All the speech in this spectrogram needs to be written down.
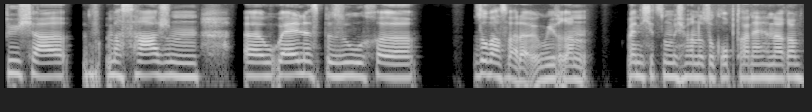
Bücher, Massagen, äh, Wellnessbesuche, sowas war da irgendwie drin. Wenn ich jetzt mich mal nur so grob dran erinnere.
